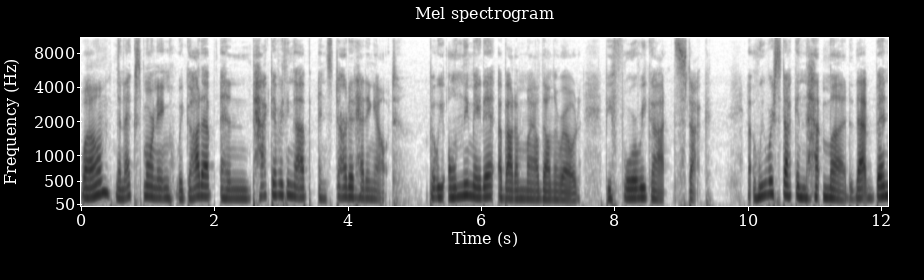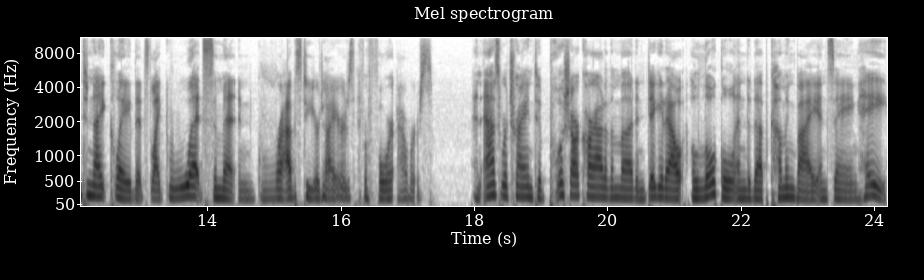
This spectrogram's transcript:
Well, the next morning we got up and packed everything up and started heading out. But we only made it about a mile down the road before we got stuck. And we were stuck in that mud, that bentonite clay that's like wet cement and grabs to your tires for four hours. And as we're trying to push our car out of the mud and dig it out, a local ended up coming by and saying, Hey,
